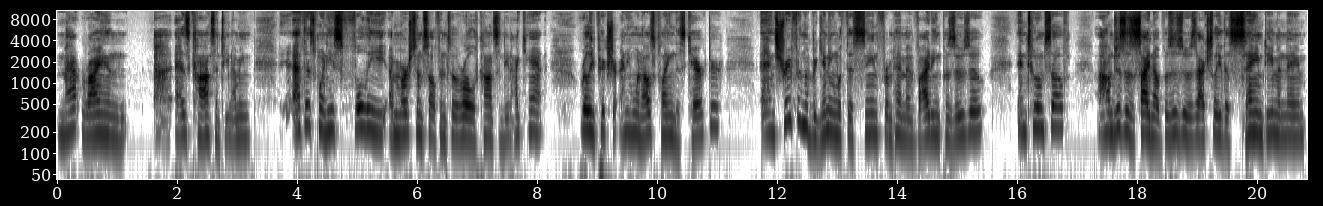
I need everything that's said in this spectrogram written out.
Matt Ryan uh, as Constantine. I mean, at this point, he's fully immersed himself into the role of Constantine. I can't really picture anyone else playing this character. And straight from the beginning, with this scene from him inviting Pazuzu into himself, um, just as a side note, Pazuzu is actually the same demon name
